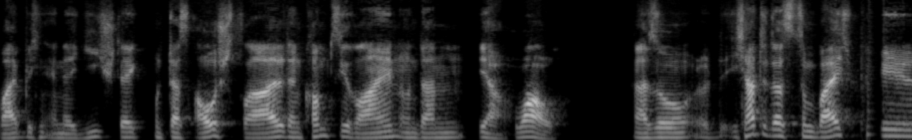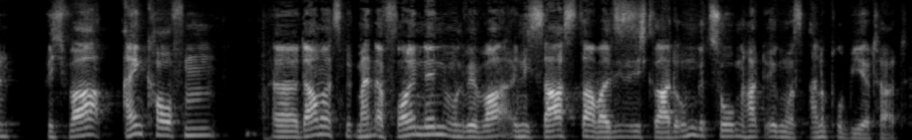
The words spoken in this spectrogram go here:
weiblichen Energie steckt und das ausstrahlt, dann kommt sie rein und dann, ja, wow. Also ich hatte das zum Beispiel, ich war einkaufen äh, damals mit meiner Freundin und wir waren, ich saß da, weil sie sich gerade umgezogen hat, irgendwas anprobiert hat.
